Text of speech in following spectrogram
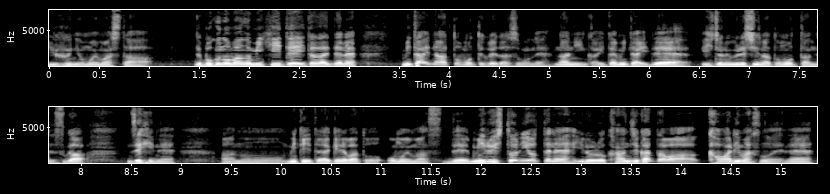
いうふうに思いました。で僕の番組聞いていただいてね見たいなと思ってくれた人もね何人かいたみたいで非常に嬉しいなと思ったんですがぜひねあの見ていただければと思います。で、見る人によってね、いろいろ感じ方は変わりますのでね、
